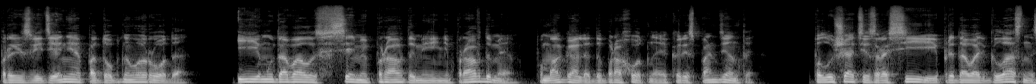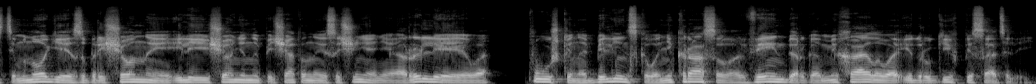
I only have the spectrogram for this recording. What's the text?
произведения подобного рода. И им удавалось всеми правдами и неправдами помогали доброходные корреспонденты, получать из России и придавать гласности многие запрещенные или еще не напечатанные сочинения Рылеева, Пушкина, Белинского, Некрасова, Вейнберга, Михайлова и других писателей.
